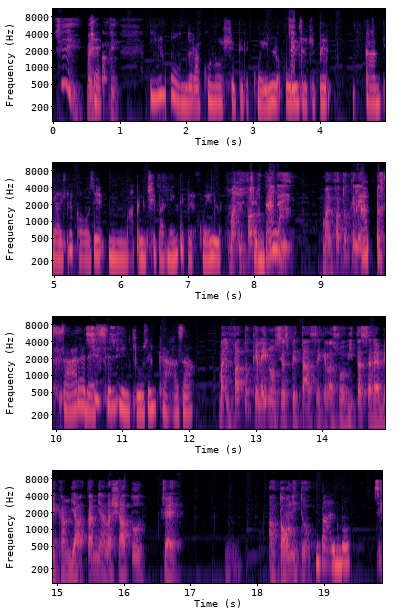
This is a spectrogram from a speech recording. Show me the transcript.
sì, ma Cioè, infatti, Il mondo la conosce per quello, Sì. oltre che per tante altre cose, ma principalmente per quello. ma il fatto Cioè, che lei... Ma il fatto che lei... A passare ad sì, essere sì. rinchiusa in casa. Ma il fatto che lei non si aspettasse che la sua vita sarebbe cambiata mi ha lasciato, cioè, attonito. Balbo. Sì,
